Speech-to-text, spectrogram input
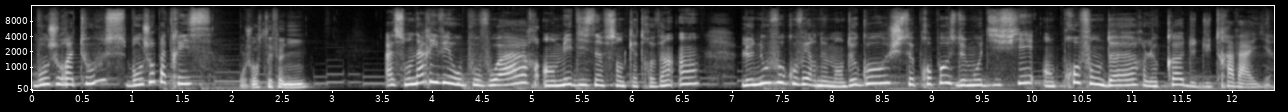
Bonjour à tous, bonjour Patrice. Bonjour Stéphanie. À son arrivée au pouvoir en mai 1981, le nouveau gouvernement de gauche se propose de modifier en profondeur le Code du travail.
